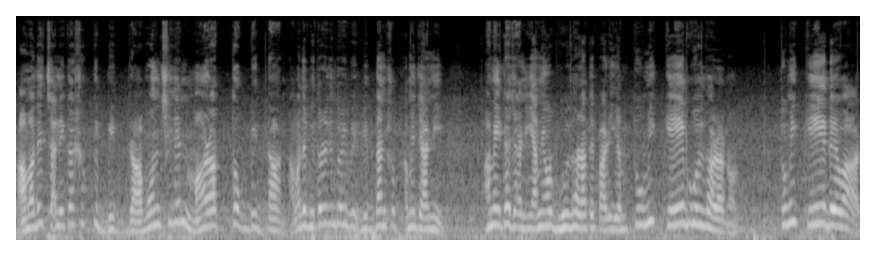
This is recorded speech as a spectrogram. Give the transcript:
আমাদের চালিকা শক্তি রাবণ ছিলেন মারাত্মক বিদ্বান আমাদের ভিতরে কিন্তু ওই বি- বিদ্বান শক্তি, আমি জানি, আমি এটা জানি, আমি ওর ভুল ধরাতে পারি। আমি, তুমি কে ভুল ধরানোর? তুমি কে দেওয়ার?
